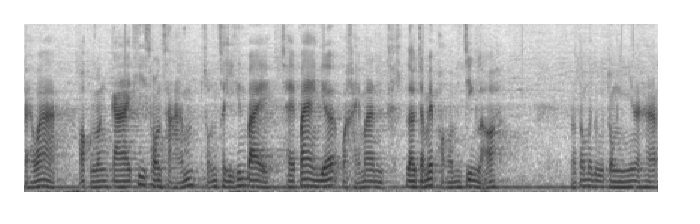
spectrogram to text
แปลว่าออกกำลังกายที่โซน3โซน4ขึ้นไป ใช้แป้งเยอะกว่าไขมัน เราจะไม่ผอมจริงเหรอ เราต้องมาดูตรงนี้นะครับ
